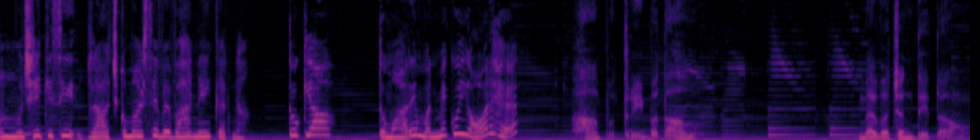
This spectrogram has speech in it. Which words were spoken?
मुझे किसी राजकुमार से विवाह नहीं करना। तो क्या तुम्हारे मन में कोई और है? हाँ पुत्री बताओ। मैं वचन देता हूँ।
